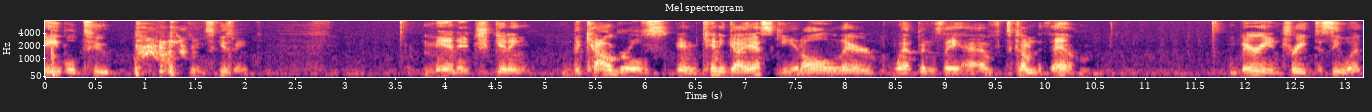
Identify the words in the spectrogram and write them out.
able to, excuse me, manage getting the Cowgirls and Kenny Gajewski and all their weapons they have to come to them. Very intrigued to see what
